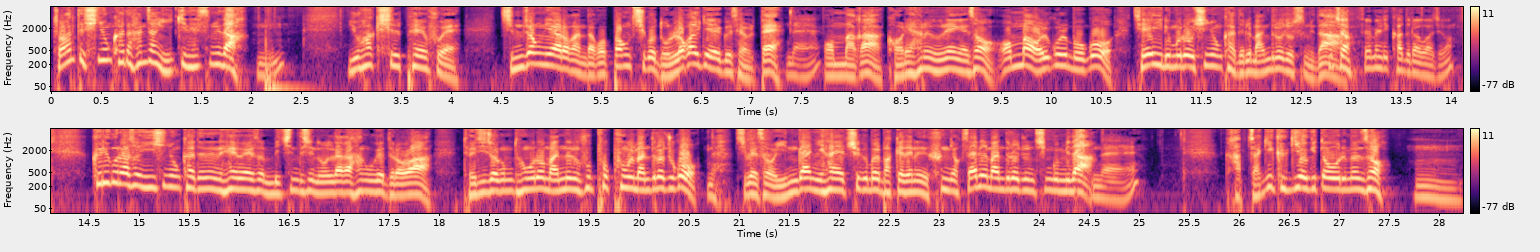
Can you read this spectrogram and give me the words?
저한테 신용카드 한 장이 있긴 했습니다. 음, 유학 실패 후에 짐 정리하러 간다고 뻥치고 놀러 갈 계획을 세울 때 네. 엄마가 거래하는 은행에서 엄마 얼굴 보고 제 이름으로 신용카드를 만들어줬습니다. 그렇죠. 패밀리 카드라고 하죠. 그리고 나서 이 신용카드는 해외에서 미친 듯이 놀다가 한국에 들어와 돼지 저금통으로 맞는 후폭풍을 만들어주고 네. 집에서 인간 이하의 취급을 받게 되는 흑역사를 만들어준 친구입니다. 네. 갑자기 그 기억이 떠오르면서 음,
